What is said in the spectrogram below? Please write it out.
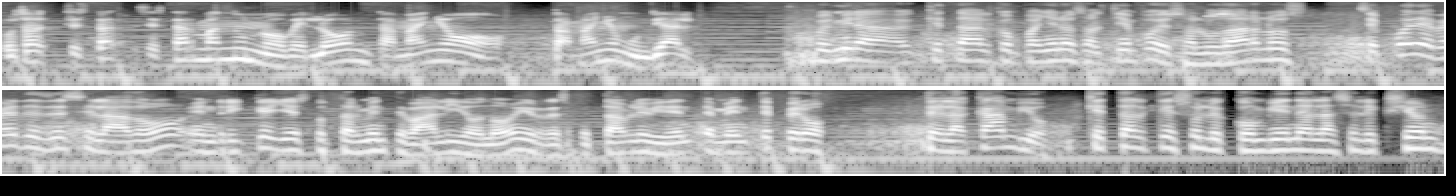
o sea, se está, se está armando un novelón tamaño, tamaño mundial. Pues mira, ¿qué tal compañeros? Al tiempo de saludarlos, se puede ver desde ese lado, Enrique, y es totalmente válido, ¿no? Y respetable, evidentemente, pero te la cambio. ¿Qué tal que eso le conviene a la selección?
